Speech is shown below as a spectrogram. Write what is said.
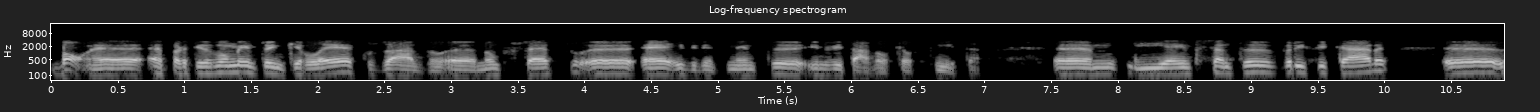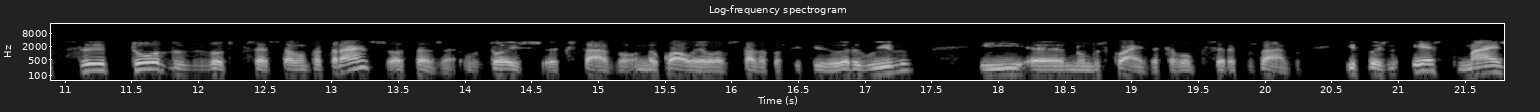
Bom, eh, a partir do momento em que ele é acusado eh, num processo, é evidentemente inevitável que ele se demita. Um, e é interessante verificar uh, se todos os outros processos estavam para trás, ou seja, os dois que estavam, no qual ele estava constituído arguído e uh, num dos quais acabou por ser acusado. E depois este mais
